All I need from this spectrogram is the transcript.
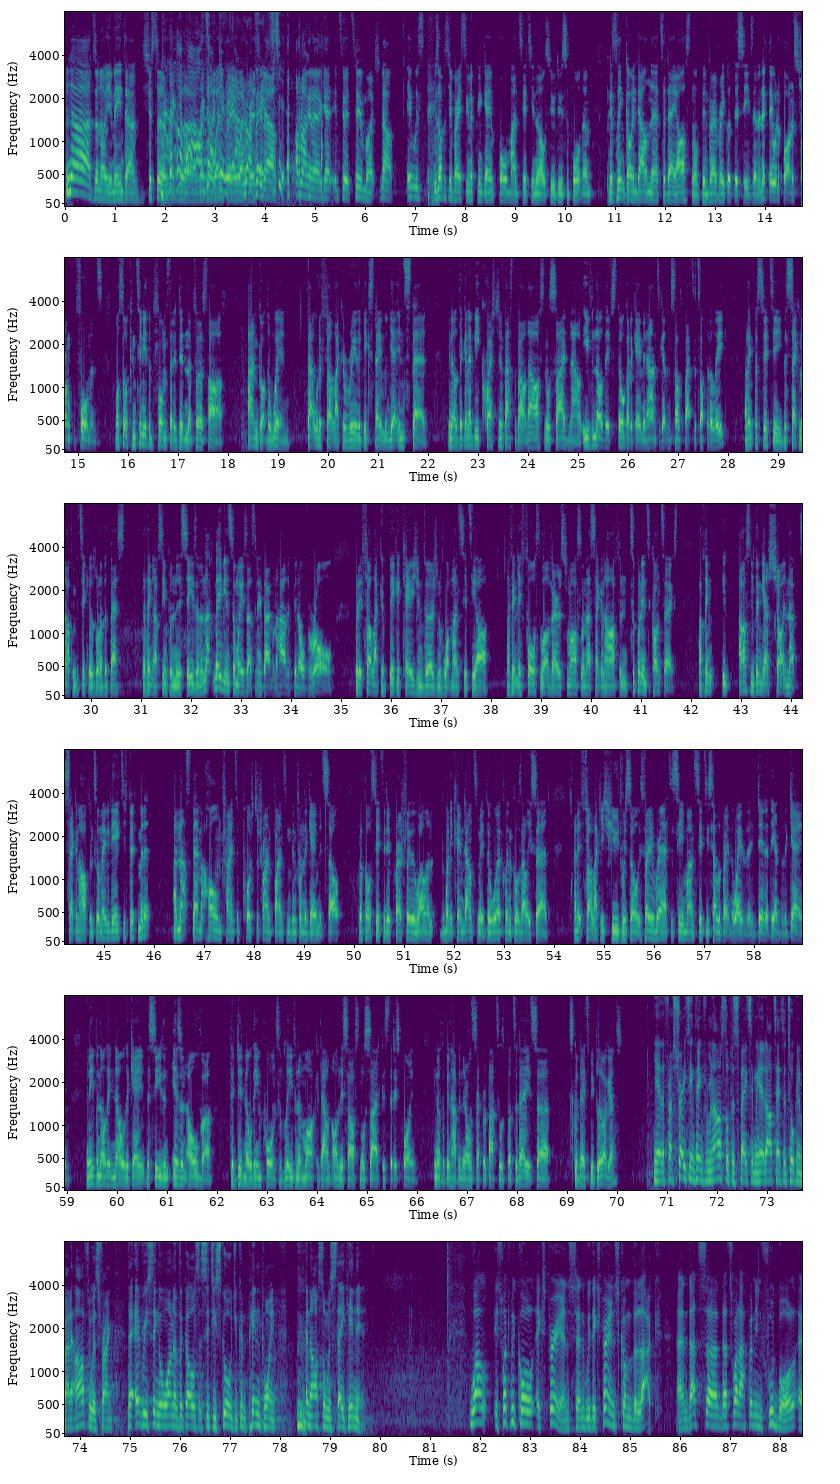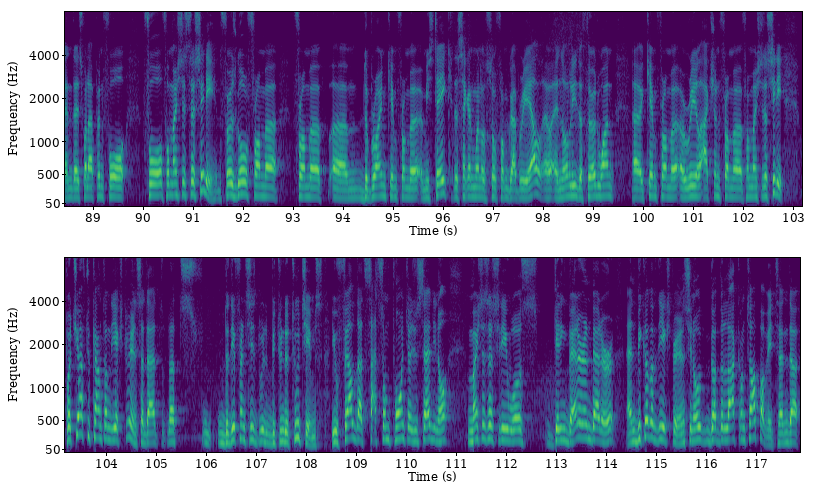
No, I don't know what you mean, Dan. It's just a regular, Oh, regular don't give me Wednesday. or whatever. You know, I'm not going to get into it too much. No, it was it was obviously a very significant game for Man City and those who do support them because I think going down there today, Arsenal have been very, very good this season. And if they would have put on a strong performance or sort of continued the performance that it did in that first half and got the win, that would have felt like a really big statement. Yet instead, you know, they're going to be questions asked about that Arsenal side now, even though they've still got a game in hand to get themselves back to the top of the league. I think for City, the second half in particular is one of the best I think I've seen from this season, and that maybe in some ways that's an indictment on how they've been overall. But it felt like a big occasion version of what Man City are. I think they forced a lot of errors from Arsenal in that second half, and to put it into context, I think it, Arsenal didn't get a shot in that second half until maybe the 85th minute, and that's them at home trying to push to try and find something from the game itself. But I thought City did press really well, and when it came down to it, they were clinical, as Ali said and it felt like a huge result. It's very rare to see Man City celebrating the way that they did at the end of the game. And even though they know the game, the season isn't over, they did know the importance of leaving a marker down on this Arsenal side because to this point, you know, they've been having their own separate battles. But today, it's uh, it's a good day to be blue, I guess. Yeah, the frustrating thing from an Arsenal perspective, we heard Arteta talking about it afterwards, Frank, that every single one of the goals that City scored, you can pinpoint an Arsenal mistake in it. Well, it's what we call experience, and with experience come the luck, and that's uh, that's what happened in football, and that's what happened for for for Manchester City. The first goal from uh, from uh, um, De Bruyne came from a, a, mistake. The second one also from Gabriel, uh, and only the third one uh, came from a, a, real action from uh, from Manchester City. But you have to count on the experience, and that that's the differences between the two teams. You felt that at some point, as you said, you know, Manchester City was getting better and better, and because of the experience, you know, got the luck on top of it, and. Uh,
